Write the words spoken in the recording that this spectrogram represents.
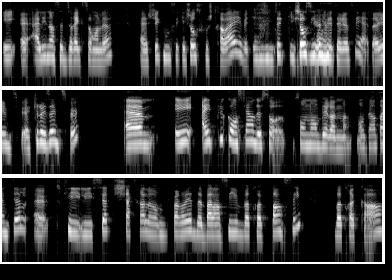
et aller dans cette direction-là. Euh, je sais que c'est quelque chose, il faut que je travaille, c'est peut-être quelque chose qui va m'intéresser à travailler un petit peu, à creuser un petit peu. et être plus conscient de son, environnement. Donc, en tant que tel, euh, tous les, sept chakras vous permettent de balancer votre pensée, votre corps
